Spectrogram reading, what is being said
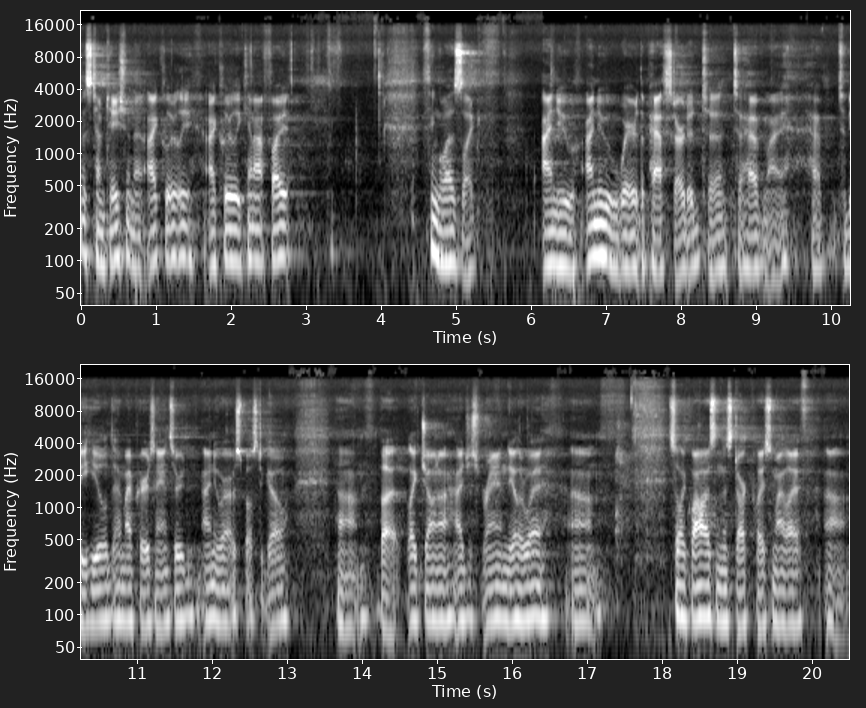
this temptation that I clearly, I clearly cannot fight. Thing was, like, I knew, I knew where the path started to, to have my, have, to be healed, to have my prayers answered. I knew where I was supposed to go. Um, but like Jonah, I just ran the other way. Um, so like while I was in this dark place in my life, um,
